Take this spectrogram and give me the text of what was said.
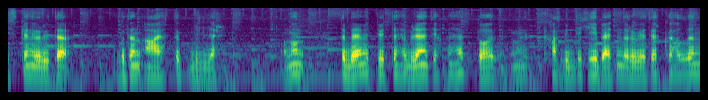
искен үріті бұдан аяқтық білдер. Оның бәмет түйттен хөбілән текпен хөп, қас білді кей бәтін дарубетер кағылдың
